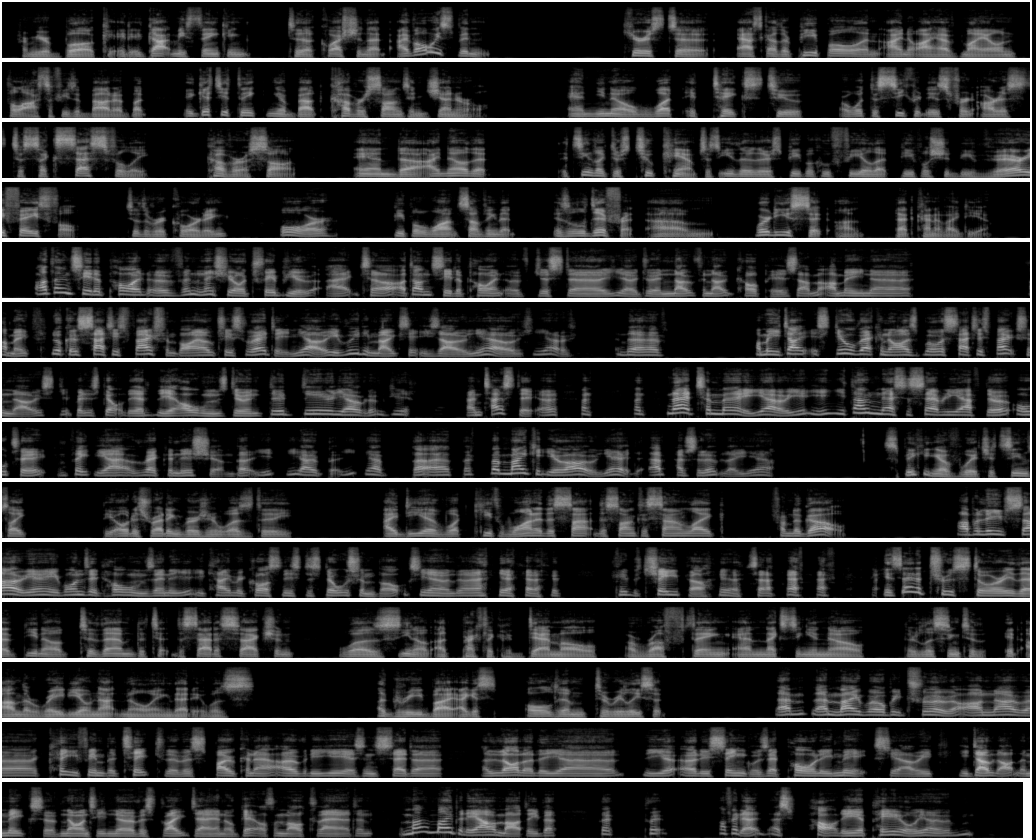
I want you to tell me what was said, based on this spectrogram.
from your book, it, it got me thinking to a question that I've always been curious to ask other people, and I know I have my own philosophies about it, but it gets you thinking about cover songs in general, and you know what it takes to or what the secret is for an artist to successfully cover a song. And uh, I know that it seems like there's two camps. It's either there's people who feel that people should be very faithful to the recording, or people want something that is a little different. Um, where do you sit on that kind of idea? I don't see the point of, unless you're a tribute actor, I don't see the point of just, uh, you know, doing note for note copies. I, I mean, uh, I mean, look at Satisfaction by Otis Redding. You know, he really makes it his own. You know, you know, uh, I mean, it's still recognisable as Satisfaction though. It's, but it's got the the horns doing do do you know, fantastic. Uh, and, and that to me, you know, you, you don't necessarily have to alter it completely out of recognition, but you, you know, but yeah, but, uh, but but make it your own. Yeah, absolutely. Yeah. Speaking of which, it seems like the Otis Redding version was the idea of what Keith wanted the, so- the song to sound like from the go. I believe so. Yeah, he wanted horns, and he, he came across this distortion box. You know, and, uh, yeah, it was cheaper. So. Is that a true story that you know to them the, t- the satisfaction was you know a, practically like a demo, a rough thing, and next thing you know they're listening to it on the radio, not knowing that it was agreed by I guess Oldham to release it. That that may well be true. I know uh, Keith in particular has spoken out over the years and said. Uh, a lot of the uh, the early singles they're poorly mixed. You know, he, he don't like the mix of 19 Nervous Breakdown or Get Off of My Cloud, and maybe they are muddy, but but, but I think that, that's part of the appeal. You know,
